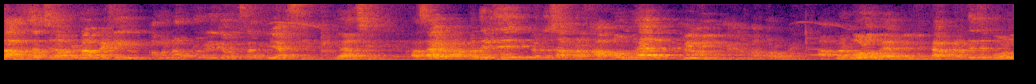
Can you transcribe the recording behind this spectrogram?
জানতে চাচ্ছেন আপনার নামটা কি? আমার নাম হলো রেজাউল ইসলাম ইয়াসি আছে আচ্ছা আপনাদের যে এটা হচ্ছে আপনার আপন ভাইয়ের বিল্ডিং হ্যাঁ আমার বড় ভাই। আপনার বড় ভাইয়ের বিল্ডিং তা আপনাদের যে বড়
